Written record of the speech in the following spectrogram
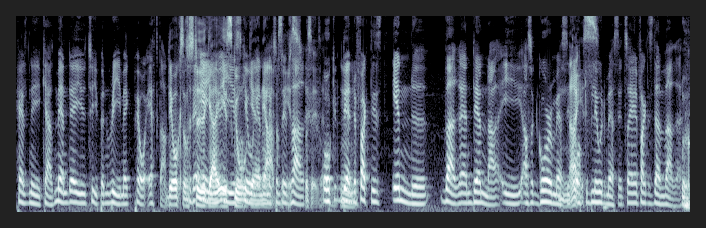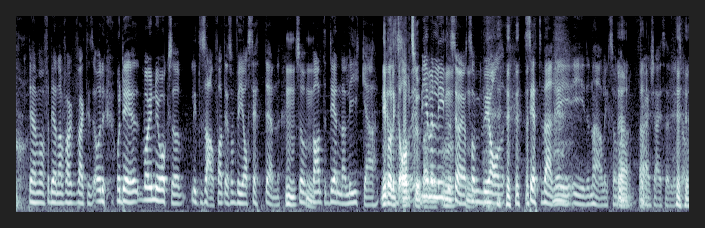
helt ny cast. Men det är ju typ en remake på ettan. Det är också en Så stuga i skogen. skogen ja, liksom typ precis, här. precis, ja. Och Mm. den är faktiskt ännu värre än denna i, alltså goremässigt Nice. och blodmässigt så är faktiskt den värre. Den var för den har fa- faktiskt, och det, och det var ju nog också lite så här, för att det som vi har sett den Mm, så mm. var inte denna lika. Ni var lite avtrubbade. Ja men lite Mm, så mm. eftersom vi har sett värre i, i den här liksom Ja, ja. franchisen liksom.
